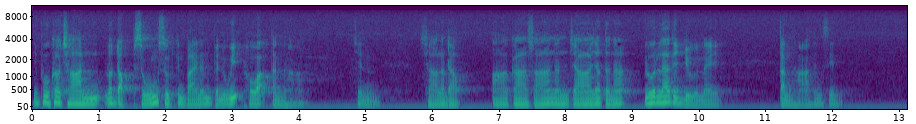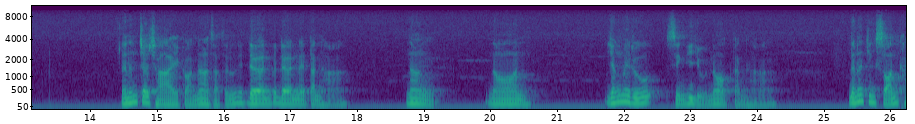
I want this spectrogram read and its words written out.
นี่ผู้เข้าฌานระดับสูงสุดขึ้นไปนั้น เป็นวิภวะตัณหา เช่น ชาระดับ อากาสานัญจายตนะ ล้วนแล้วจะอยู่ในตัณหาทั้งสิ้นดังนั้นเจ้าชายก่อนหน้าศาสนาเดินก็เดินในตัณหา นั่งนอน ยังไม่รู้สิ่งที่อยู่นอกตัณหา ดังนั้นจึงสอนใคร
